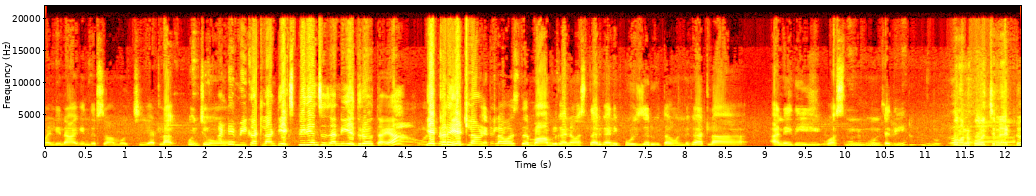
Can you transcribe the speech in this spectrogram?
మళ్ళీ నాగేంద్ర స్వామి వచ్చి అట్లా కొంచెం అంటే మీకు అట్లాంటి ఎక్స్పీరియన్సెస్ అన్ని ఎదురవుతాయా? ఎక్కడ ఎట్లా? ఎట్లా వస్తారు మామూలుగానే వస్తారు కానీ పూజ జరుగుతూ ఉండగా అట్లా అనేది వస్తుంది ఉంటది. పూనకు వచ్చినట్టు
